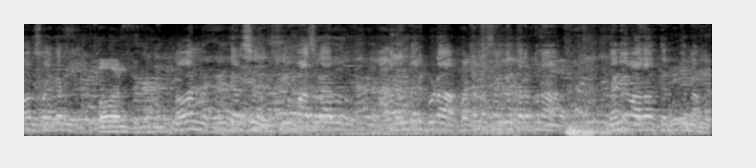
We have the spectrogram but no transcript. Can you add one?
వారు సహకరి పవన్ ప్రింటర్స్ శ్రీనివాస్ గారు వారందరికీ కూడా పట్టణ సంఘం తరఫున ధన్యవాదాలు తెలుపుతున్నాము.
